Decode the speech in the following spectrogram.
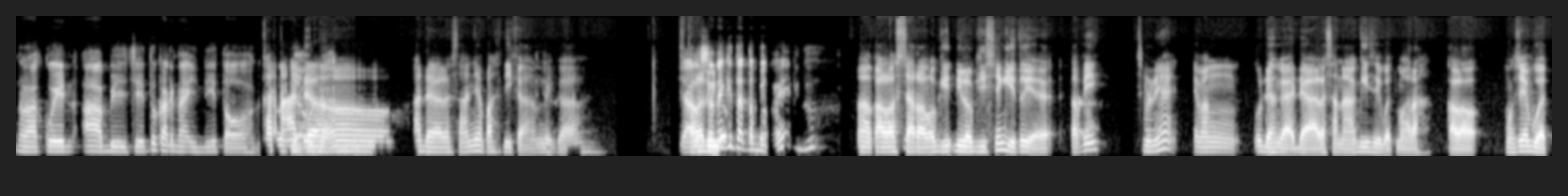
ngelakuin A, B, C itu karena ini toh, Karena ya ada udah gitu. eee, ada alasannya pasti kan, Iya. ya Kalau di alasannya lo kita tebak aja gitu. Eee, kalau secara logi di logisnya gitu ya, tapi sebenarnya emang udah nggak ada alasan lagi sih buat marah. Kalau maksudnya buat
